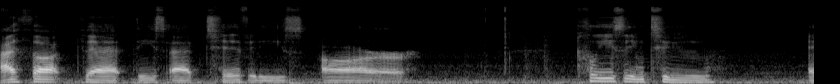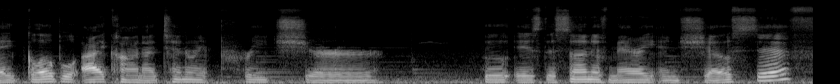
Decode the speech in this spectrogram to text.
I thought that these activities are pleasing to a global icon, itinerant preacher who is the son of Mary and Joseph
